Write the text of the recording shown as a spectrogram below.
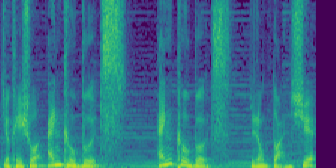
就可以说 ankle boots，ankle boots 这种短靴。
